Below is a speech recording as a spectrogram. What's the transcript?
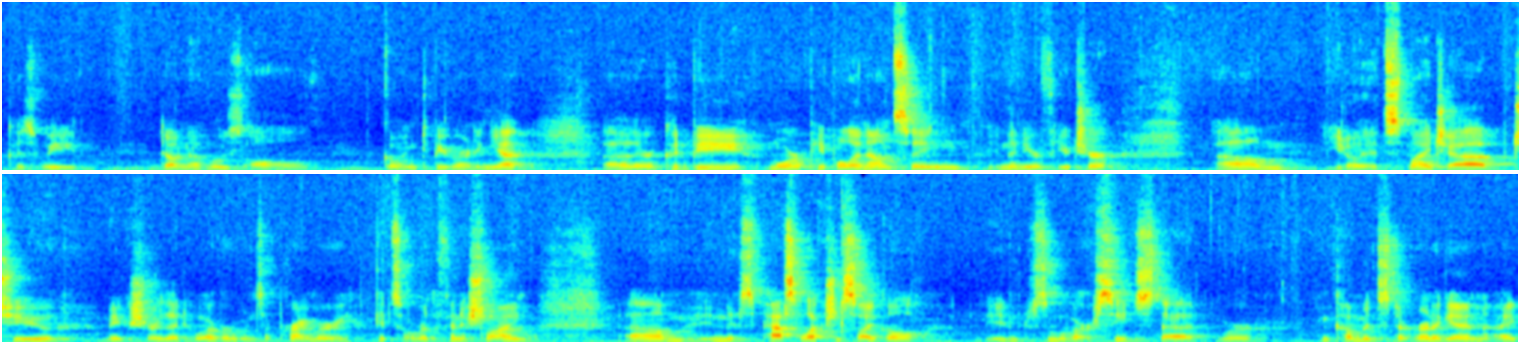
because we don't know who's all going to be running yet. Uh, there could be more people announcing in the near future. Um, you know, it's my job to make sure that whoever wins a primary gets over the finish line. Um, in this past election cycle, in some of our seats that were incumbents didn't run again, I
